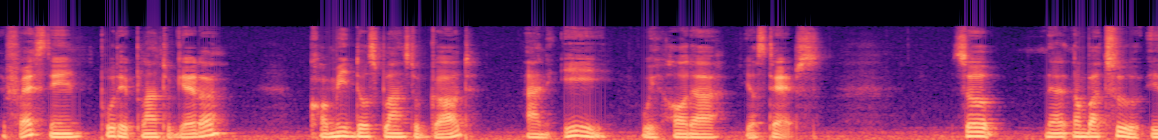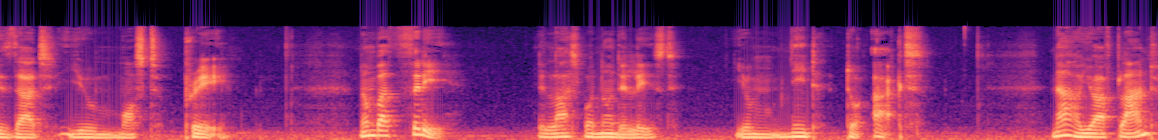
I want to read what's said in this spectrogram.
The first thing, put a plan together, commit those plans to God, and He will order your steps. So, number two is that you must pray. Number three, the last but not the least, you need to act. Now you have planned,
